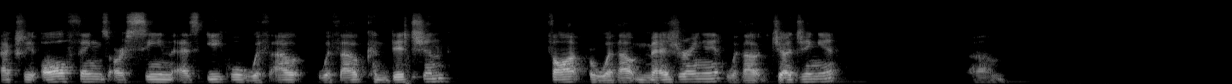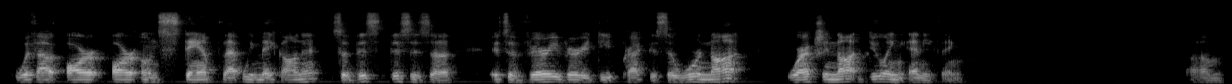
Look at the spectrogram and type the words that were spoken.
actually all things are seen as equal without, without condition thought or without measuring it, without judging it, um, without our our own stamp that we make on it. So this this is a it's a very very deep practice. So we're not we're actually not doing anything. Um,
